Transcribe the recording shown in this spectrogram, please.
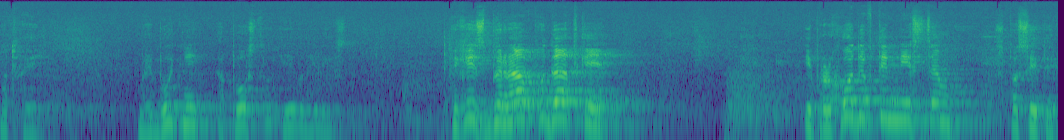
Матвей, майбутній апостол і євангеліст, який збирав податки і проходив тим місцем Спаситель,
